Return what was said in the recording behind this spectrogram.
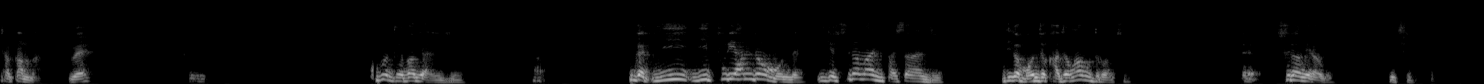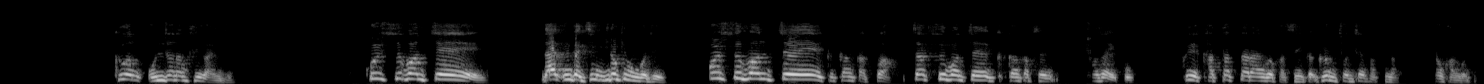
잠깐만. 왜? 그건 대박이 아니지. 그러니까 네, 네 풀이 함정은 뭔데? 이게 수렴하는지 발산하는지 네가 먼저 가정하고 들어왔지. 네. 수렴이라고. 그치? 그건 온전한 풀이가 아니죠. 홀수 번째 나 그러니까 지금 이렇게 본 거지. 홀수 번째 극한값과 짝수 번째 극한값을 조사했고 그게 같았다라는 걸 봤으니까 그럼 전체가 같구나 라고 간 거죠.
